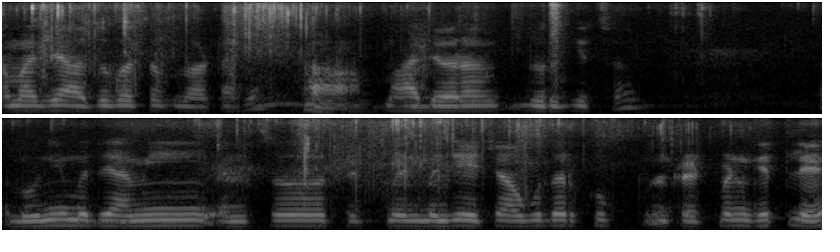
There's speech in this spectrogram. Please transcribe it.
हा माझ्या आजोबाचा प्लॉट आहे. हां. महादेवराव दुर्गीचं. लोणीमध्ये आम्ही यांचं ट्रीटमेंट म्हणजे याच्या अगोदर खूप ट्रीटमेंट घेतले.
